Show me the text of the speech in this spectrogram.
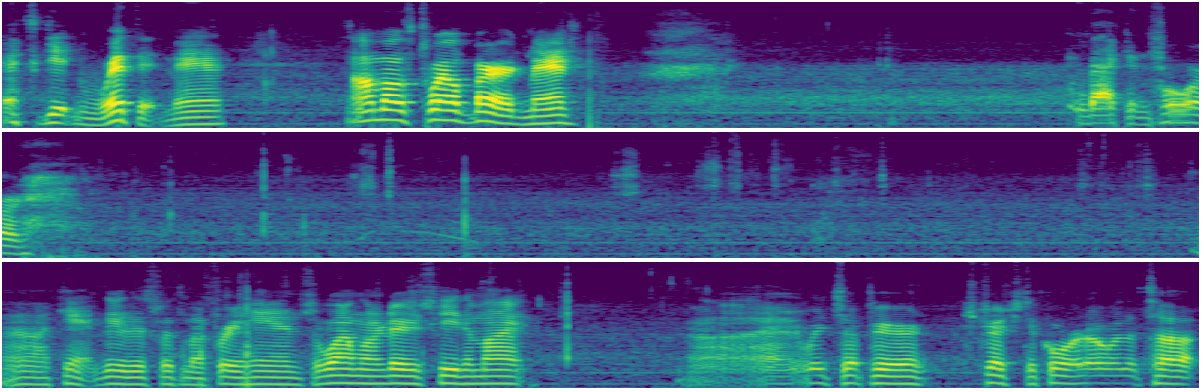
That's getting with it, man. Almost 12 bird, man. Back and forward. Uh, I can't do this with my free hand, so what I'm going to do is key the mic uh, reach up here, stretch the cord over the top,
